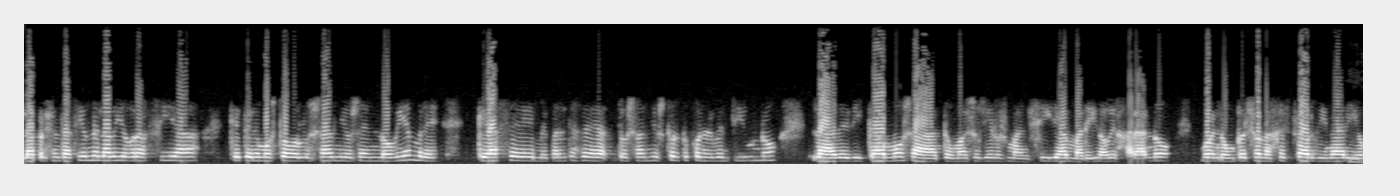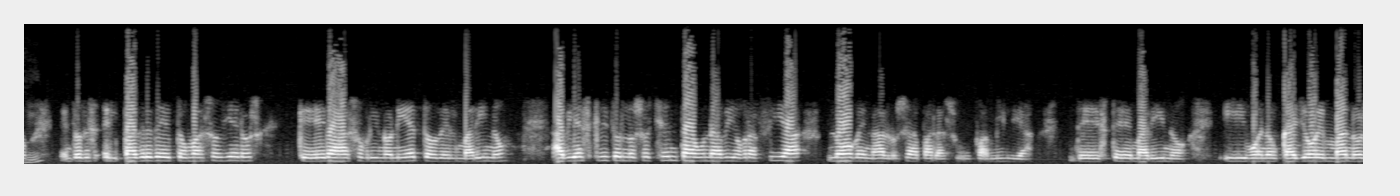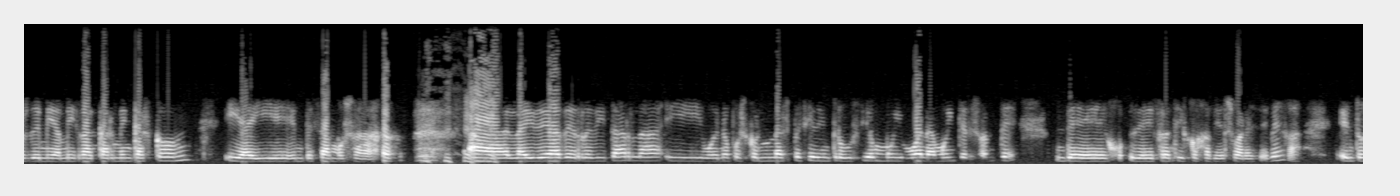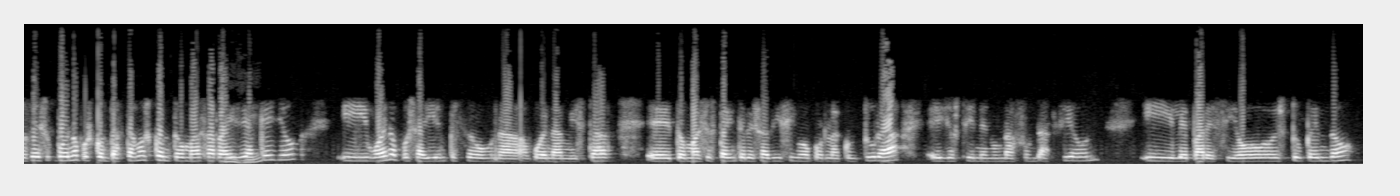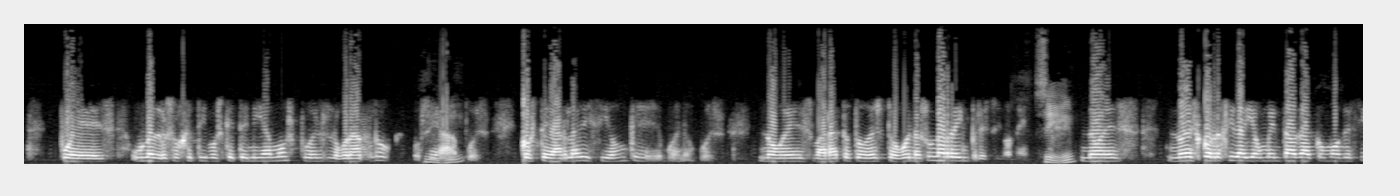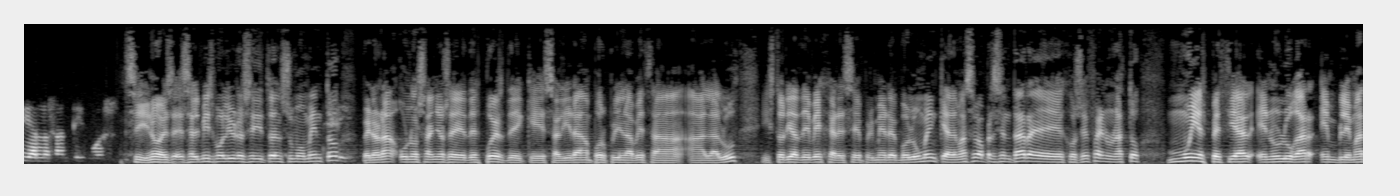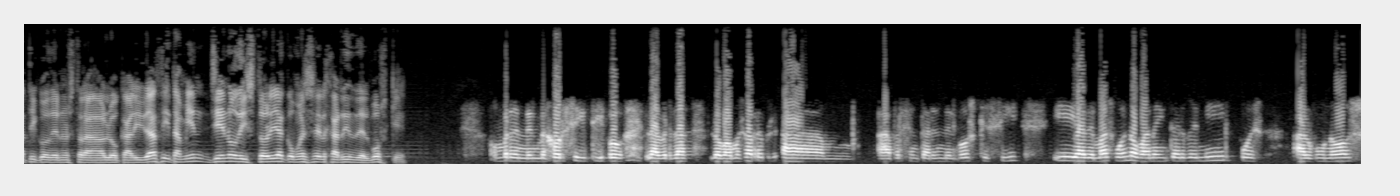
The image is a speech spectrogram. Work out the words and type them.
la presentación de la biografía que tenemos todos los años en noviembre, que hace, me parece que hace dos años, creo que fue en el 21, la dedicamos a Tomás Olleros Mansilla, Marino Bejarano, bueno, un personaje extraordinario. Entonces, el padre de Tomás Olleros que era sobrino nieto del marino, había escrito en los 80 una biografía no venal, o sea, para su familia de este marino. Y bueno, cayó en manos de mi amiga Carmen Cascón y ahí empezamos a, a la idea de reeditarla y bueno, pues con una especie de introducción muy buena, muy interesante de, de Francisco Javier Suárez de Vega. Entonces, bueno, pues contactamos con Tomás a raíz de aquello y bueno, pues ahí empezó una buena amistad. Eh, Tomás está interesadísimo por la cultura, ellos tienen una fundación y le pareció estupendo pues uno de los objetivos que teníamos pues lograrlo o sea pues costear la edición que bueno pues no es barato todo esto bueno es una reimpresión ¿eh? sí no es no es corregida y aumentada como decían los antiguos. Sí, no, es, es el mismo libro, se editó en su momento, pero ahora, unos años eh, después de que saliera por primera vez a, la luz, Historia de Béjar, ese primer volumen, que además se va a presentar, eh, Josefa, en un acto muy especial, en un lugar emblemático de nuestra localidad y también lleno de historia como es el Jardín del Bosque. Hombre, en el mejor sitio, la verdad, lo vamos a, a, a presentar en el bosque, sí, y además, bueno, van a intervenir pues algunos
